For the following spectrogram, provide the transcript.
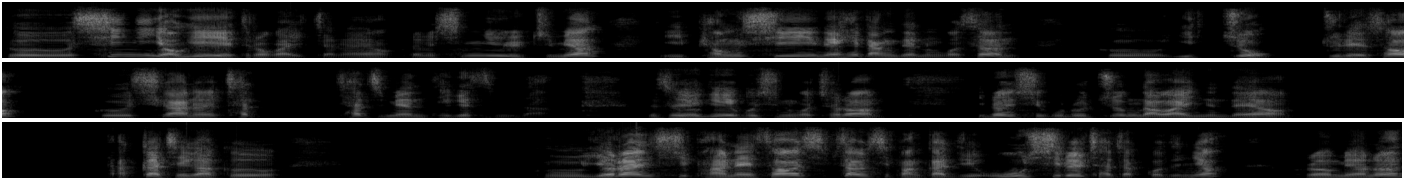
그 신이 여기에 들어가 있잖아요. 그러면 신유일주면 이 병신에 해당되는 것은 그 이쪽 줄에서 그 시간을 찾, 찾으면 되겠습니다. 그래서 여기에 보시는 것처럼 이런 식으로 쭉 나와 있는데요. 아까 제가 그, 그 11시 반에서 13시 반까지 5시를 찾았거든요. 그러면은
